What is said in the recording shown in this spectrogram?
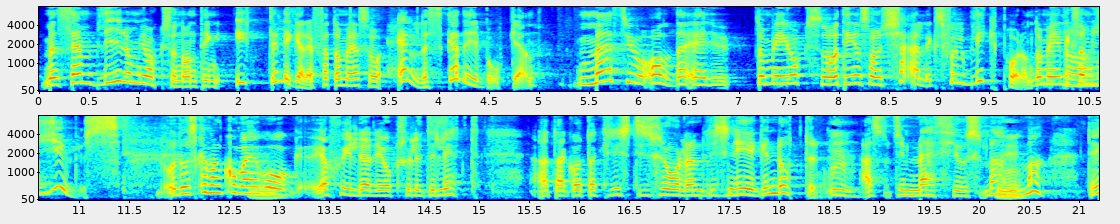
Men sen blir de ju också någonting ytterligare för att de är så älskade i boken. Matthew och Olda är ju, de är också, det är en sån kärleksfull blick på dem. De är liksom ljus. Och då ska man komma ihåg, jag skildrade det också lite lätt, att Agatha Christies förhållande till sin egen dotter, alltså till Matthews mamma, det är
